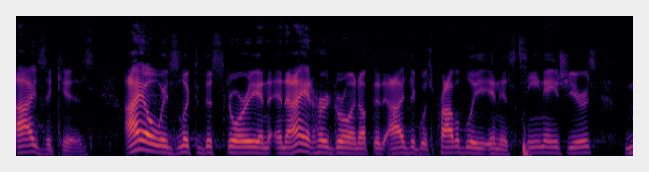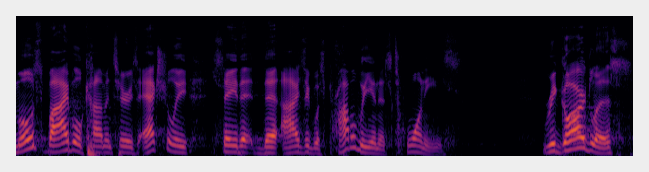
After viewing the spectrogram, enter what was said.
Isaac is. I always looked at this story, and, and I had heard growing up that Isaac was probably in his teenage years. Most Bible commentaries actually say that, that Isaac was probably in his 20s. Regardless,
